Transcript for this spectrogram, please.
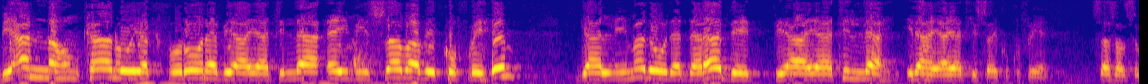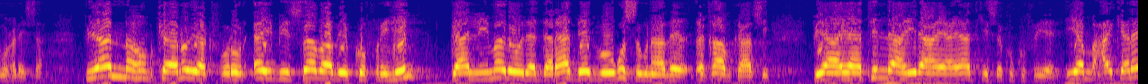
biannahum kanuu yakfuruuna biaayaati illah ay bisababi kufrihim gaalnimadooda daraaddeed biaayaati illahi ilahay aayaadkiisa ay ku kufriyeen saasaad isugu xidhaysaa biannahum kanuu yakfuruun ay bisababi kufrihim gaalnimadooda daraaddeed buu ugu sugnaaday ciqaabkaasi biaayaati illahi ilahay aayaadkiisa ku kufriyeen iyo maxay kale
